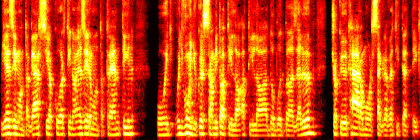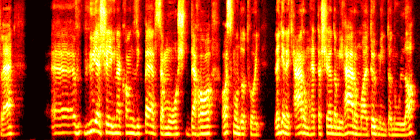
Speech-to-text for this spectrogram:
ugye ezért mondta Garcia Cortina, ezért mondta Trentin, hogy, hogy vonjuk össze, amit Attila, Attila dobott be az előbb, csak ők három országra vetítették le. E, hülyeségnek hangzik persze most, de ha azt mondod, hogy legyen egy három hetesed, ami hárommal több, mint a nulla,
